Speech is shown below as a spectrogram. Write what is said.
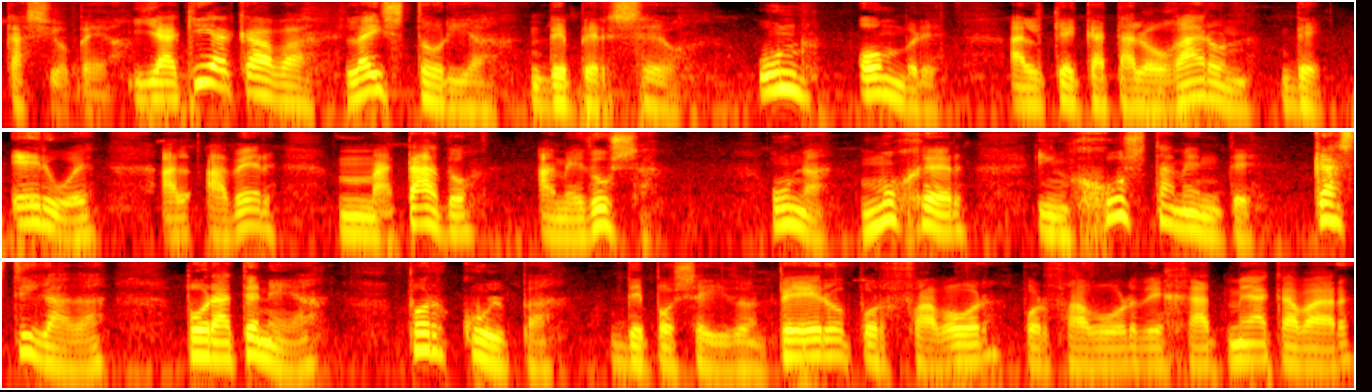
Casiopea. Y aquí acaba la historia de Perseo, un hombre al que catalogaron de héroe al haber matado a Medusa, una mujer injustamente castigada por Atenea por culpa de Poseidón. Pero por favor, por favor, dejadme acabar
